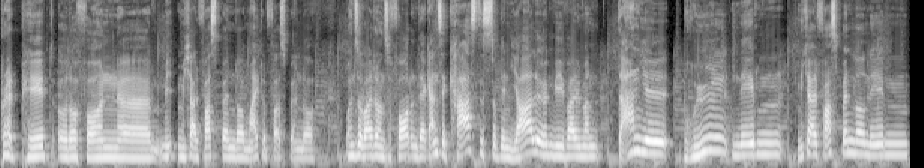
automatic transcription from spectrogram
Brad Pitt oder von äh, Michael Fassbender, Michael Fassbender und so weiter und so fort. Und der ganze Cast ist so genial irgendwie, weil man Daniel Brühl neben Michael Fassbender neben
